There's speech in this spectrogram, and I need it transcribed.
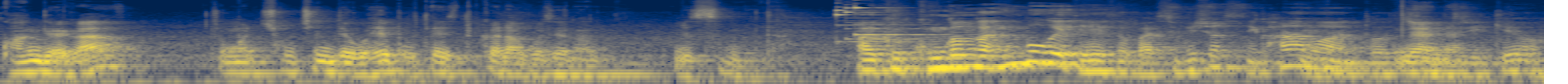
관계가 정말 촉진되고 회복될 거라고 저는 믿습니다. 아, 그 공간과 행복에 대해서 말씀해 주셨으니까 하나만 더 질문 네네. 드릴게요.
